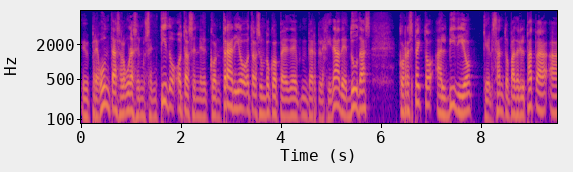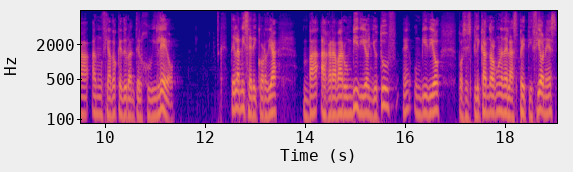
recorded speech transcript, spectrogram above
eh, preguntas, algunas en un sentido, otras en el contrario, otras un poco de perplejidad, de dudas, con respecto al vídeo que el Santo Padre el Papa ha anunciado que durante el jubileo de la misericordia va a grabar un vídeo en YouTube, un vídeo pues explicando algunas de las peticiones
